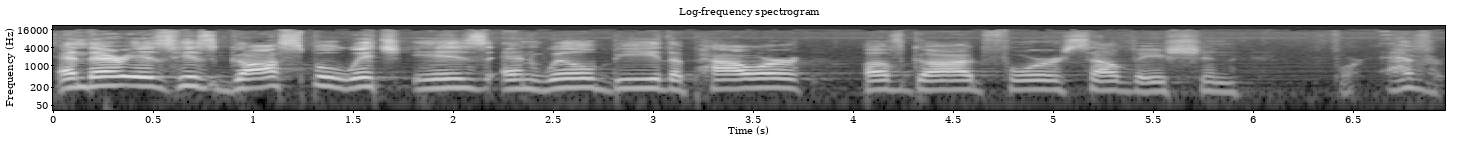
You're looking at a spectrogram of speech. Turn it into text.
And there is his gospel, which is and will be the power of God for salvation forever.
